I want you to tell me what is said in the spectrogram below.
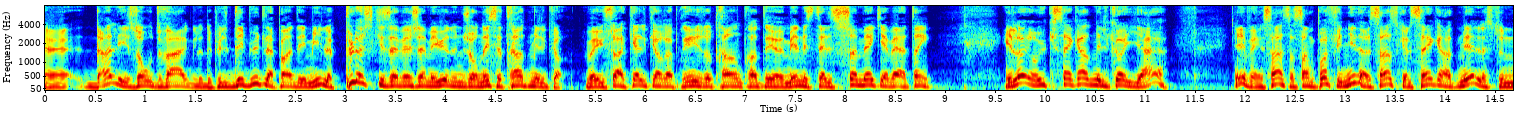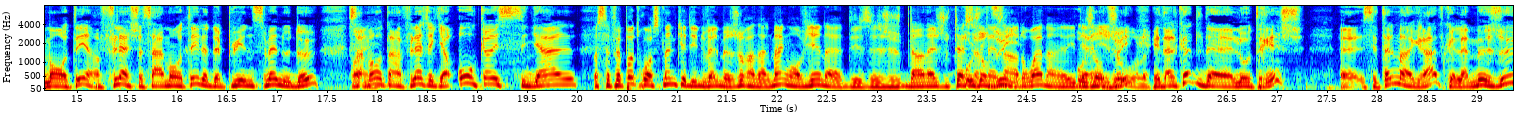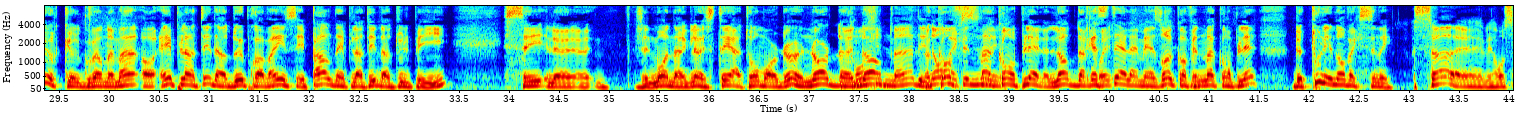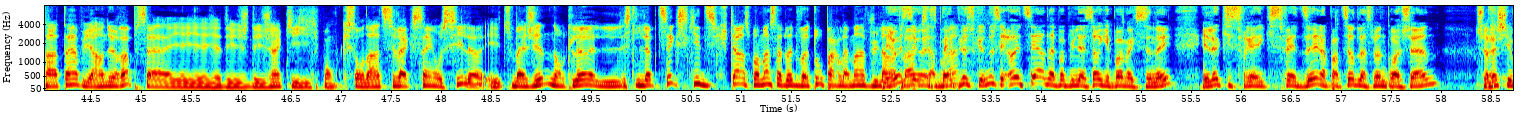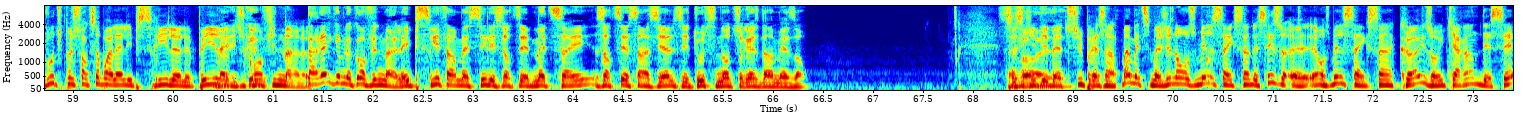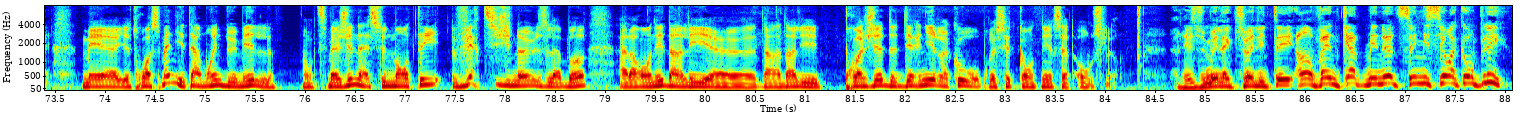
euh, dans les autres vagues, là, depuis le début de la pandémie, le plus qu'ils avaient jamais eu en une journée, c'est 30 000 cas. Il y avait eu ça à quelques reprises, de 30, 31 000, mais c'était le sommet qu'ils avaient atteint. Et là, ils ont eu que 50 000 cas hier. Et Vincent, ça semble pas fini dans le sens que le 50 000, c'est une montée en flèche. Ça a monté là, depuis une semaine ou deux. Ça Ouais. monte en flèche et qu'il n'y a aucun signal Ça fait pas trois semaines qu'il y a des nouvelles mesures en Allemagne. On vient d'en ajouter à Aujourd'hui. certains endroits dans les derniers jours. là. Et dans le cas de l'Autriche, euh, c'est tellement grave que la mesure que le gouvernement a implantée dans deux provinces et parle d'implanter dans tout le pays, c'est le, euh, j'ai le mot en anglais, un stay-at-home order, un ordre, un confinement ordre, des un confinement complet, l'ordre de rester Oui. à la maison, un confinement complet de tous les non-vaccinés. Ça, euh, on s'entend. Puis en Europe, ça, il y, a- il y a des, des gens qui, bon, qui sont anti-vaccins aussi là. Et tu imagines donc là, l'optique, ce qui est discuté en ce moment, ça doit être voté au Parlement vu l'ampleur c'est que ça bien plus que nous, c'est un tiers de la population qui est pas vaccinée, et là qui se ferait, qui se fait dire à partir de la semaine prochaine. Tu restes chez vous, tu peux sortir pour aller à l'épicerie, le pire ben, du confinement. Là. Pareil comme le confinement, l'épicerie, pharmacie, les sorties médecins, sorties essentielles, c'est tout. Sinon, tu restes dans la maison. C'est ce qui est euh, débattu présentement. Mais t'imagines 11 500 décès, euh, 11 500 cas. Ils ont eu 40 décès, mais euh, il y a trois semaines, ils étaient à moins de 2000. Donc t'imagines, c'est une montée vertigineuse là-bas. Alors on est dans les euh, dans, dans les projets de dernier recours pour essayer de contenir cette hausse-là. Résumer l'actualité en 24 minutes, c'est mission accomplie.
